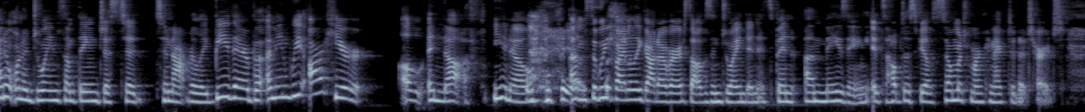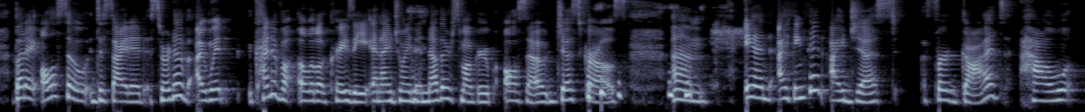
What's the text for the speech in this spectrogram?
I don't want to join something just to, to not really be there. But I mean, we are here enough, you know? yes. um, so we finally got over ourselves and joined and it's been amazing. It's helped us feel so much more connected at church. But I also decided sort of, I went kind of a, a little crazy and I joined another small group also, just girls. um, and I think that I just forgot how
